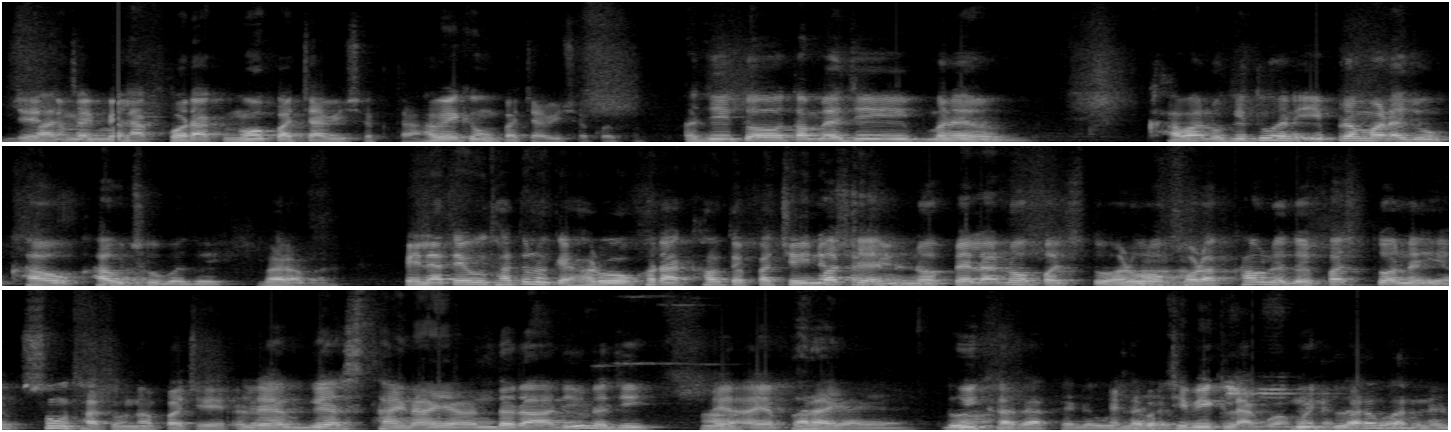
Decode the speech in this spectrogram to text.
જે તમે પેલા ખોરાક ન પચાવી શકતા હવે કેવું પચાવી શકો છો? હજી તો તમે જે મને ખાવાનું કીધું હોય ને એ પ્રમાણે જ હું ખાઉં ખાઉં છું બધું બરાબર. પેલા તો એવું થતું ને કે હળવો ખોરાક ખાવ તો પચી ન પચે ન પેલા ન પચતું. હળવો ખોરાક ખાવ ને તો પચતો નહીં એમ. શું થતું ન પચે એટલે? ગેસ થાય ને અહીંયા અંદર આ રહ્યું ને જી અહીંયા ભરાય અહીંયા. દુઈખા રાખે ને એટલે પછી વીક લાગવા મને લાગવા ને?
